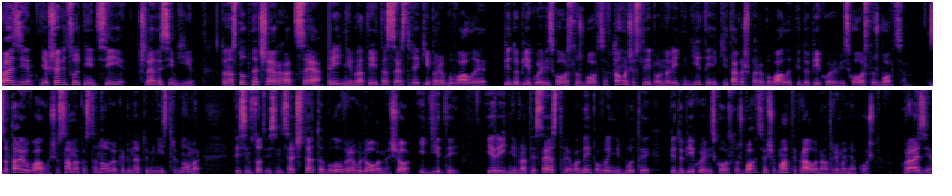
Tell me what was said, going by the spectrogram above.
В разі, якщо відсутні ці члени сім'ї, то наступна черга це рідні брати та сестри, які перебували під опікою військовослужбовця, в тому числі і повнолітні діти, які також перебували під опікою військовослужбовця. Звертаю увагу, що саме постановою Кабінету міністрів номер 884 було врегульовано, що і діти, і рідні брати сестри вони повинні бути під опікою військовослужбовця, щоб мати право на отримання коштів. В разі,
